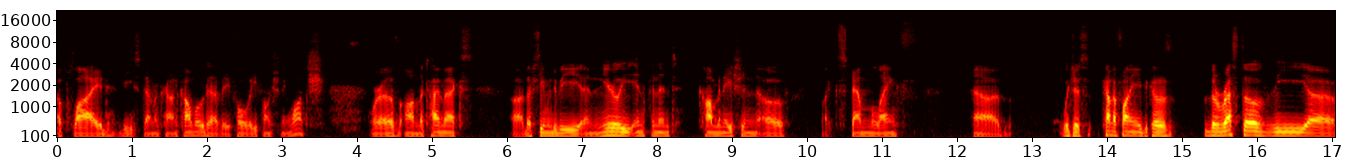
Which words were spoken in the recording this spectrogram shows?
applied the stem and crown combo to have a fully functioning watch. Whereas on the Timex, uh, there seemed to be a nearly infinite combination of like stem length, uh, which is kind of funny because the rest of the uh,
